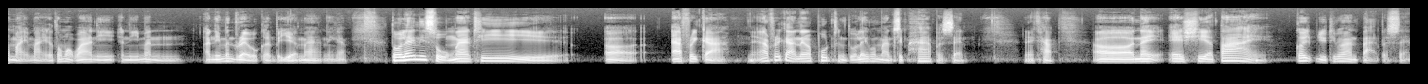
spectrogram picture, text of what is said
สมัยใหม่ก็ต้องบอกว่าอันนี้อันนี้มันอันนี้มันเร็วเกินไปเยอะมากนะครับตัวเลขนี้สูงมากที่แอฟริกาในแอฟริกาเนี่ยเราพูดถึงตัวเลขประมาณ 15%นะครับในเอเชียใต้ก็อยู่ที่ประมาณ 8%น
